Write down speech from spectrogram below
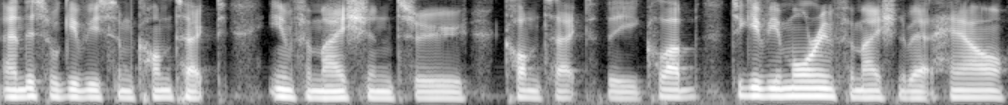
and this will give you some contact information to contact the club to give you more information about how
